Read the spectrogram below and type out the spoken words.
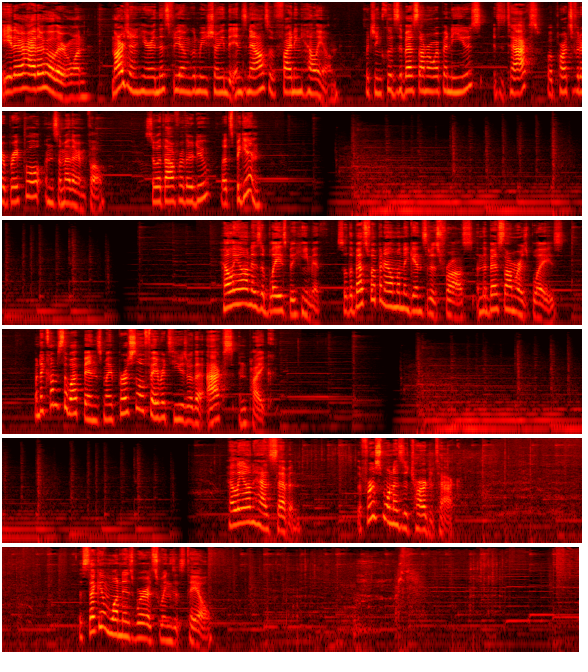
Hey there, hi there, hello everyone. Narujen here, in this video I'm going to be showing you the ins and outs of fighting Hellion, which includes the best armor weapon to use, its attacks, what parts of it are breakable, and some other info. So without further ado, let's begin! Hellion is a blaze behemoth, so the best weapon element against it is frost, and the best armor is blaze. When it comes to weapons, my personal favorites to use are the axe and pike. Hellion has 7. The first one is a charge attack. The second one is where it swings its tail.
